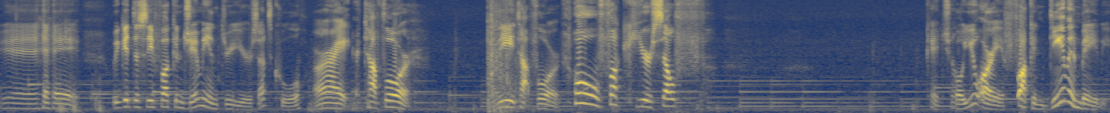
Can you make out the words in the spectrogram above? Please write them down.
Yay. We get to see fucking Jimmy in three years. That's cool. Alright, top floor. The top floor. Oh, fuck yourself. Okay, chill. Oh, you are a fucking demon, baby.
